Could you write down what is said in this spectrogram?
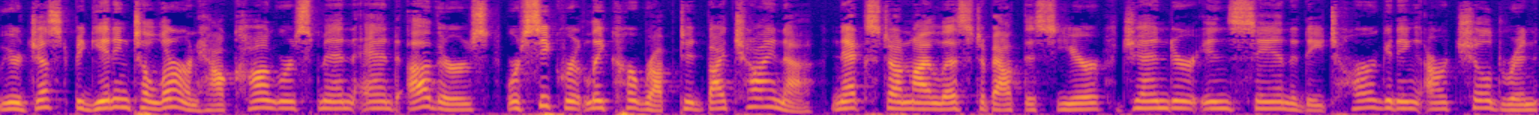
We are just beginning to learn how congressmen and others were secretly corrupted by China. Next on my list about this year, gender insanity targeting our children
